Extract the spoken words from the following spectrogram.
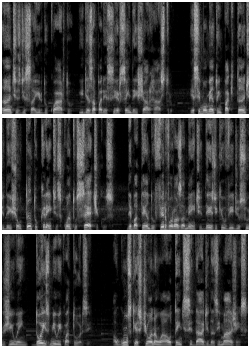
antes de sair do quarto e desaparecer sem deixar rastro. Esse momento impactante deixou tanto crentes quanto céticos debatendo fervorosamente desde que o vídeo surgiu em 2014. Alguns questionam a autenticidade das imagens,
